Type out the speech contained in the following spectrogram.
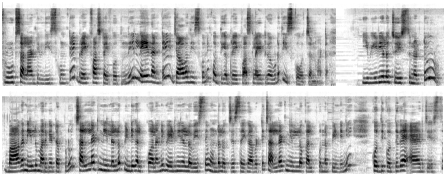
ఫ్రూట్స్ అలాంటివి తీసుకుంటే బ్రేక్ఫాస్ట్ అయిపోతుంది. లేదంటే జావ తీసుకొని కొద్దిగా బ్రేక్ఫాస్ట్ లైట్గా కూడా తీసుకోవచ్చు అనమాట ఈ వీడియోలో చూపిస్తున్నట్టు బాగా నీళ్ళు మరిగేటప్పుడు చల్లటి నీళ్ళల్లో పిండి కలుపుకోవాలండి. వేడి నీళ్ళలో వేస్తే ఉండలు వచ్చేస్తాయి కాబట్టి చల్లటి నీళ్ళలో కలుపుకున్న పిండిని కొద్ది కొద్దిగా యాడ్ చేస్తూ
